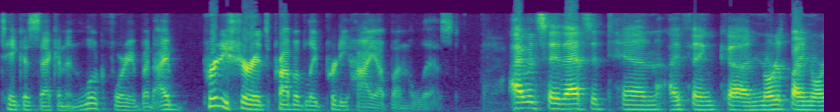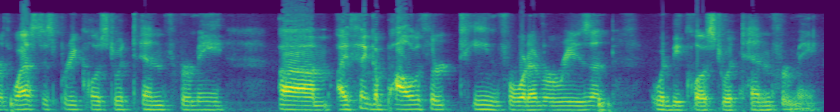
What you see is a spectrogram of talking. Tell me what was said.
take a second and look for you, but I'm pretty sure it's probably pretty high up on the list. I would say that's a ten. I think uh, North by Northwest is pretty close to a ten for me. Um, I think Apollo 13, for whatever reason, would be close to a 10 for me.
